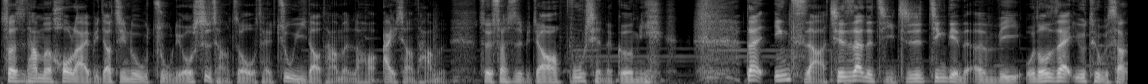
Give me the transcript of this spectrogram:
算是他们后来比较进入主流市场之后，我才注意到他们，然后爱上他们，所以算是比较肤浅的歌迷。但因此啊，茄子蛋的几支经典的 MV，我都是在 YouTube 上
